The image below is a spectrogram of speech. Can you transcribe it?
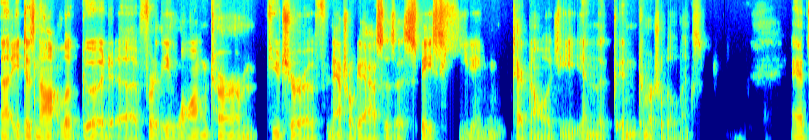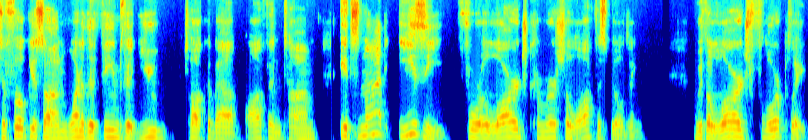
Uh, it does not look good uh, for the long term future of natural gas as a space heating technology in the in commercial buildings. And to focus on one of the themes that you talk about often, Tom. It's not easy for a large commercial office building with a large floor plate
